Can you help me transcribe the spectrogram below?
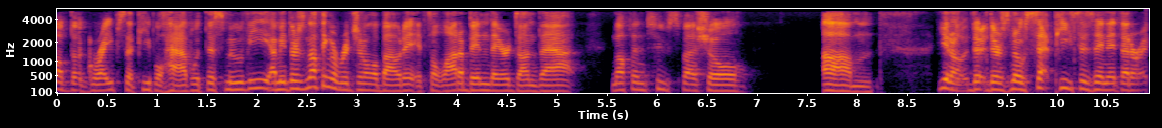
of the gripes that people have with this movie. I mean, there's nothing original about it. It's a lot of been there, done that. Nothing too special. Um, you know, there, there's no set pieces in it that are,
